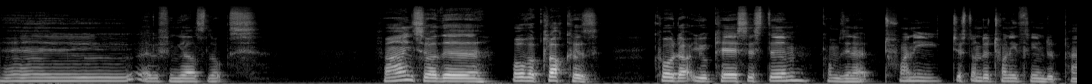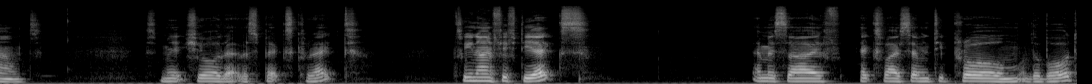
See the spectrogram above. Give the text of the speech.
Uh, everything else looks fine. So the overclockers co.uk system comes in at 20, just under 2300 pounds. Let's make sure that the specs correct. 3950X MSI X570 Pro motherboard.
